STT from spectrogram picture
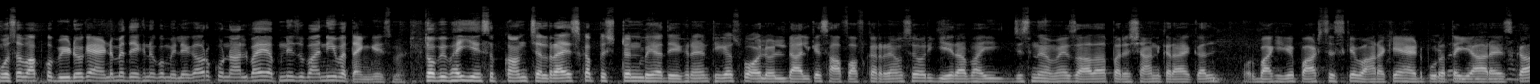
वो सब आपको वीडियो के एंड में देखने को मिलेगा और कुणाल भाई अपनी जुबानी ही बताएँगे इसमें। तो अभी भाई ये सब काम चल रहा है, इसका पिस्टन भैया देख रहे हैं, ठीक है, उसको ऑयल ऑयल डाल के साफ़ ऑफ़ कर रहे हैं उसे, और ये रहा भाई जिसने हमें ज़्यादा परेशान कराया कल, और बाकी के पार्ट्स इसके वहाँ रखे हैं हेड पूरा तैयार है इसका।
